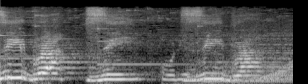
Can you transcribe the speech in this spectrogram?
zebra, z zebra.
